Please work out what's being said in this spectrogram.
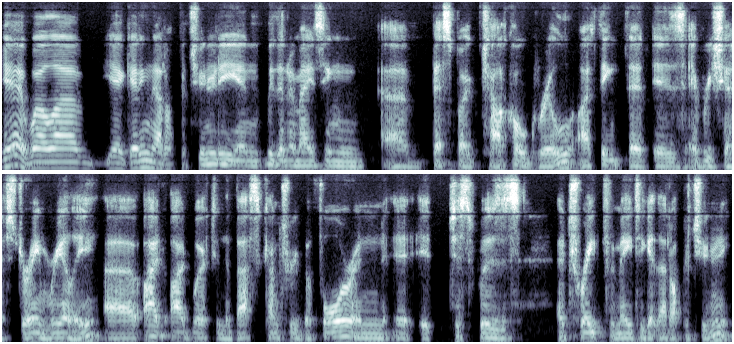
Yeah, well, uh, yeah, getting that opportunity and with an amazing uh, bespoke charcoal grill, I think that is every chef's dream, really. Uh, I'd, I'd worked in the Basque country before, and it, it just was a treat for me to get that opportunity.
